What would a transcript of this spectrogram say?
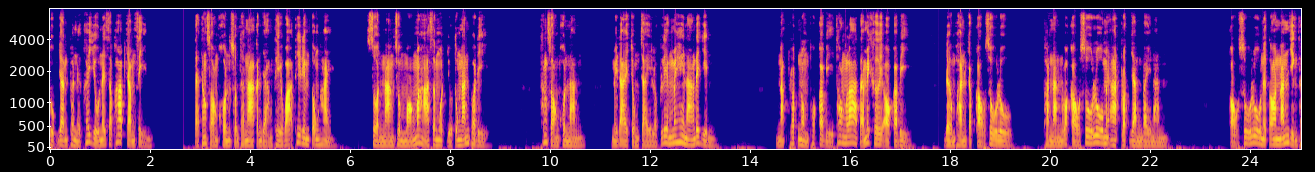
ถูกยันผนึกให้อยู่ในสภาพจำศีล แต่ทั้งสองคนสนทนากันอย่างเทวะที่ริมตรงไห่ ส่วนนางชมมองมหาสมุทรอยู่ตรงนั้นพอดี ทั้งสองคนนั้นไม่ได้จงใจหลบเลี่ยงไม่ให้นางได้ยิน นักพลดนมพกกระบี่ท่องล่าแต่ไม่เคยออกกระบี่ เดิมพันกับเก่าสู้ลู่พนันว่าเก่าสู้ลู่ไม่อาจปลดยันใบนั้น เก่าสู้ลู่ในตอนนั้นหญิงท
